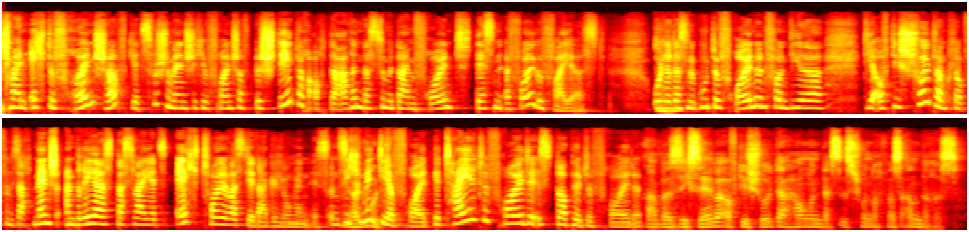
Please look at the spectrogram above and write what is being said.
ich meine, echte Freundschaft, jetzt zwischenmenschliche Freundschaft, besteht doch auch darin, dass du mit deinem Freund dessen Erfolge feierst. Oder mhm. dass eine gute Freundin von dir dir auf die Schultern klopft und sagt, Mensch, Andreas, das war jetzt echt toll, was dir da gelungen ist. Und sich mit dir freut. Geteilte Freude ist doppelte Freude. Aber sich selber auf die Schulter hauen, das ist schon noch was anderes.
